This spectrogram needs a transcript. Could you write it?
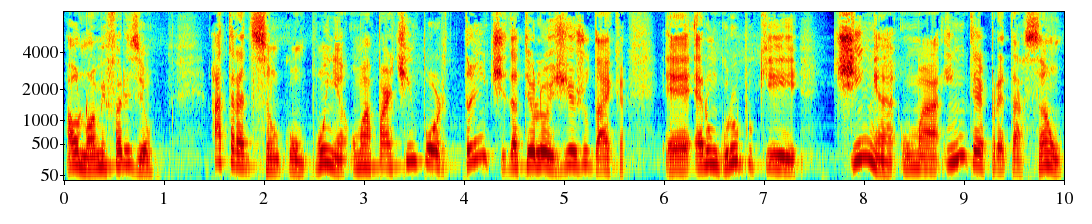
ao nome fariseu. a tradição compunha uma parte importante da teologia judaica. É, era um grupo que tinha uma interpretação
